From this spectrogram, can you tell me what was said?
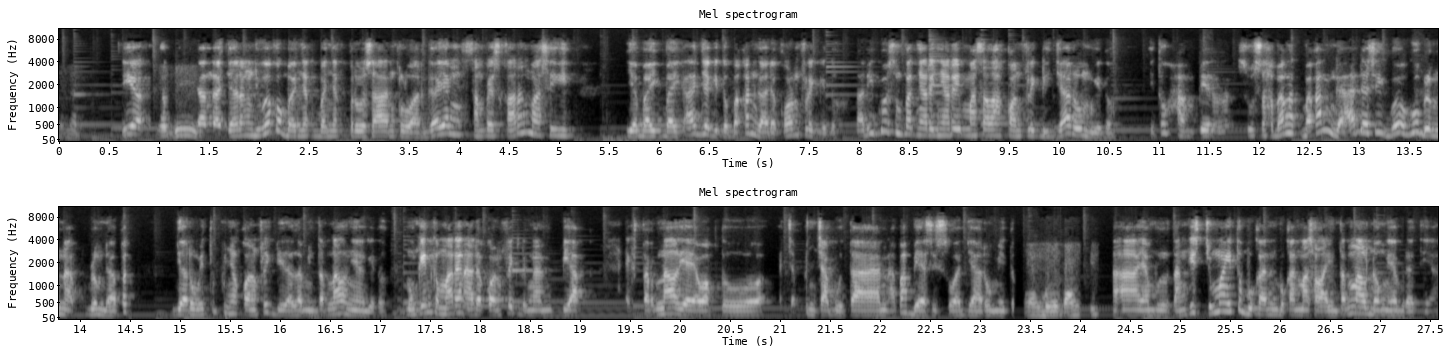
benar Iya. jadi nggak jarang juga kok banyak-banyak perusahaan keluarga yang sampai sekarang masih ya baik-baik aja gitu bahkan nggak ada konflik gitu. Tadi gue sempat nyari-nyari masalah konflik di jarum gitu. Itu hampir susah banget bahkan nggak ada sih. Gue gue belum belum dapet jarum itu punya konflik di dalam internalnya gitu. Mungkin kemarin ada konflik dengan pihak eksternal ya, ya waktu pencabutan apa beasiswa jarum itu. Yang bulu tangkis. Ah, yang bulu tangkis. Cuma itu bukan bukan masalah internal dong ya berarti ya.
